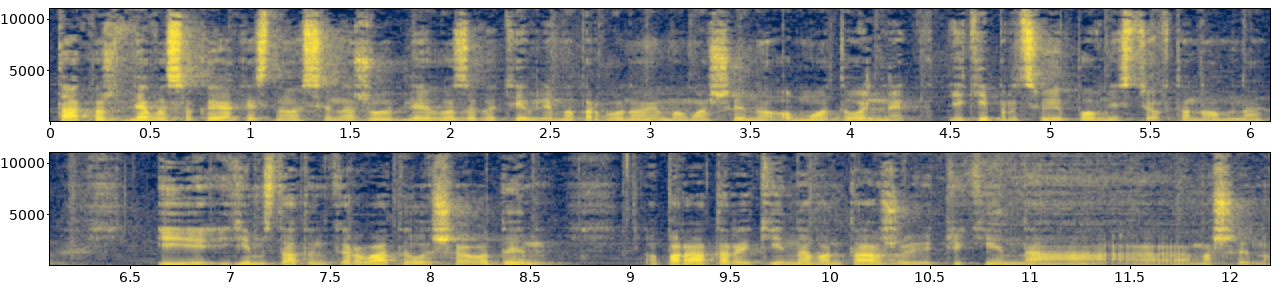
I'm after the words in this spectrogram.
Також для високоякісного сінажу, для його заготівлі, ми пропонуємо машину обмотувальник, який працює повністю автономно, і їм здатен керувати лише один оператор, який навантажує тюки на е, машину.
